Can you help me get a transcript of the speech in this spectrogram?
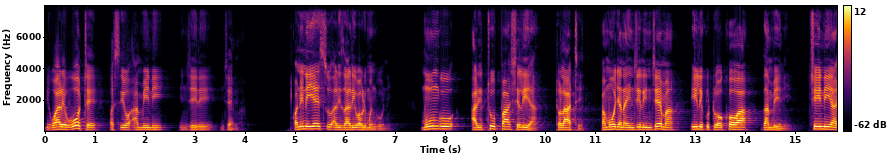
ni wale wote wasioamini injili njema. Kwa nini yesu alizaliwa ulimwenguni? Mungu alitupa sheria torati pamoja na injili njema ili kutuokoa dhambini. Chini ya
